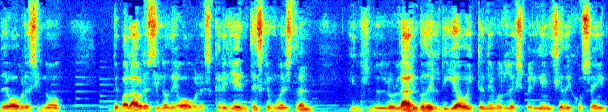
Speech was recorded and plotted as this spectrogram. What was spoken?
de obras, sino de palabras, sino de obras. Creyentes que muestran, en lo largo del día hoy tenemos la experiencia de José,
